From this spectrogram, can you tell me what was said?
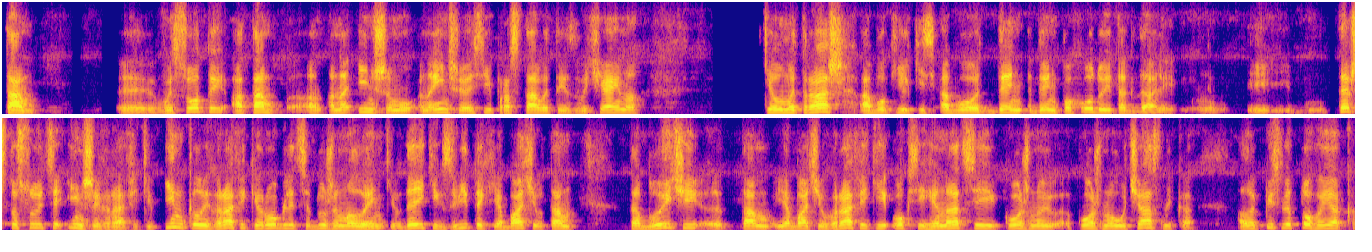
там е, висоти, а там а, на іншому, на іншій осі проставити, звичайно, кілометраж або кількість, або день, день походу і так далі. І, теж стосується інших графіків. Інколи графіки робляться дуже маленькі. В деяких звітах я бачив там табличі, е, там я бачив графіки оксигенації кожної, кожного учасника. Але після того, як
